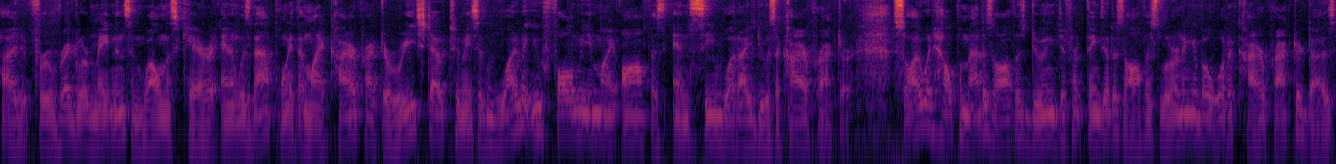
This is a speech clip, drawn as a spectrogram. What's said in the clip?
uh, for regular maintenance and wellness care. And it was that point that my chiropractor reached out to me and said, Why don't you follow me in my office and see what I do as a chiropractor? So I would help him at his office, doing different things at his office, learning about what a chiropractor does.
